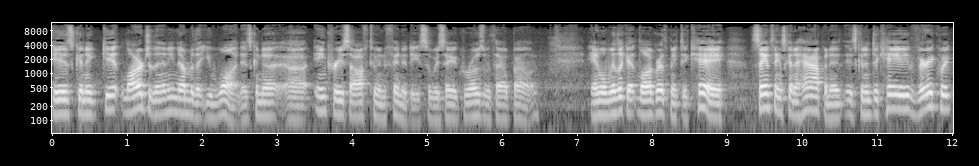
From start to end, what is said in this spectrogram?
is going to get larger than any number that you want. It's going to uh, increase off to infinity. So we say it grows without bound. And when we look at logarithmic decay, same thing's going to happen. It, it's going to decay very quick,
